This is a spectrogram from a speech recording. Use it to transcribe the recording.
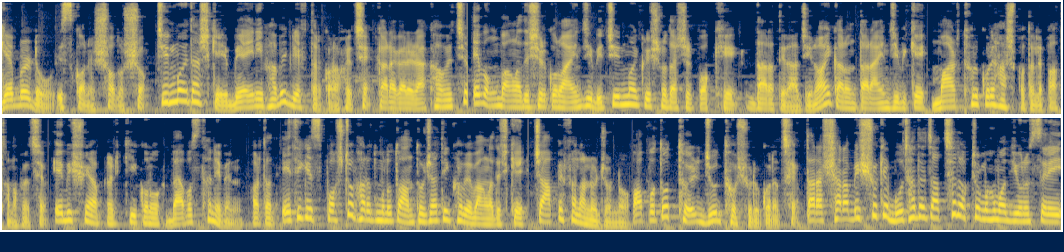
গেবার্ডো ইসকনের সদস্য। চিন্ময় দাসকে বেআইনিভাবে গ্রেফতার করা হয়েছে। কারাগারে রাখা হয়েছে এবং বাংলাদেশের কোনো আইনজীবী চিন্ময় কৃষ্ণ দাসের পক্ষে দাঁড়াতে রাজি নয়, কারণ তার আইনজীবীকে মারধর করে হাসপাতালে পাঠানো হয়েছে। এ বিষয়ে আপনার কি কোনো ব্যবস্থা নেবেন? অর্থাৎ এ থেকে স্পষ্ট ভারত মূলত আন্তর্জাতিকভাবে বাংলাদেশকে চাপে ফেলানোর জন্য অপতথ্যের যুদ্ধ শুরু করেছে। তারা সারা বিশ্বকে বোঝাতে চাচ্ছে ডক্টর মোহাম্মদ ইউনুসের এই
